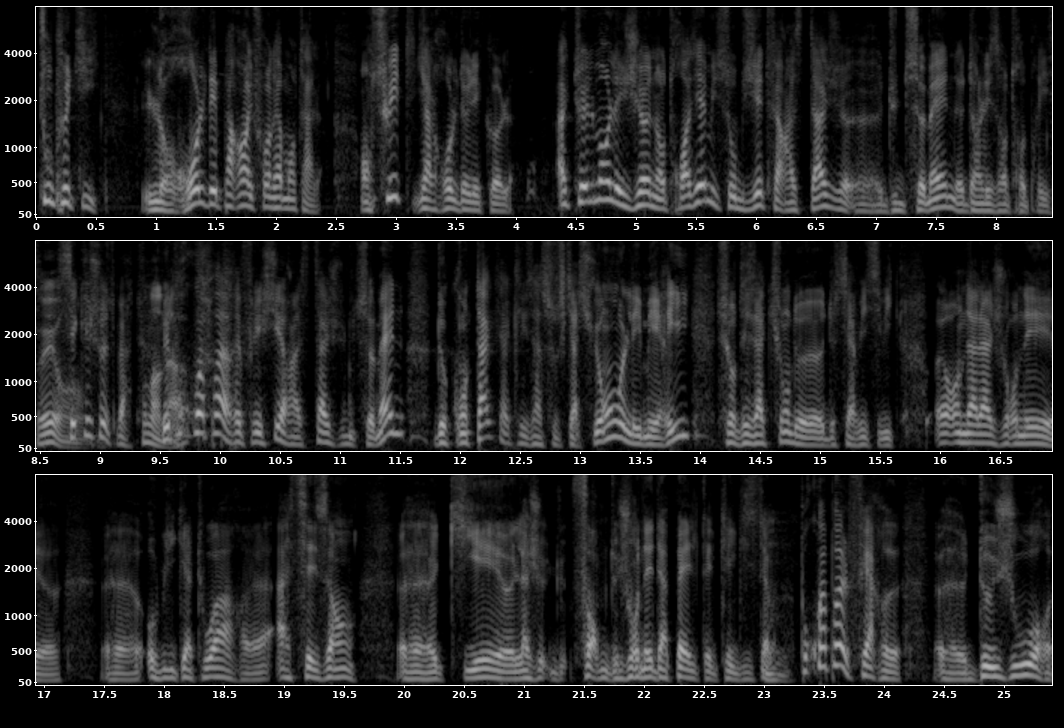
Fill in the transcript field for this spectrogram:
tout petit. Le rôle des parents est fondamental. Ensuite, il y a le rôle de l'école. Actuellement, les jeunes en troisième, ils sont obligés de faire un stage euh, d'une semaine dans les entreprises. Oui, on- C'est quelque chose de Mais a. pourquoi pas réfléchir à un stage d'une semaine de contact avec les associations, les mairies, sur des actions de, de service civique Euh, On a la journée euh, euh, obligatoire euh, à 16 ans, euh, qui est la forme de journée d'appel telle qu'elle existe. Mmh. Pourquoi pas le faire deux jours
